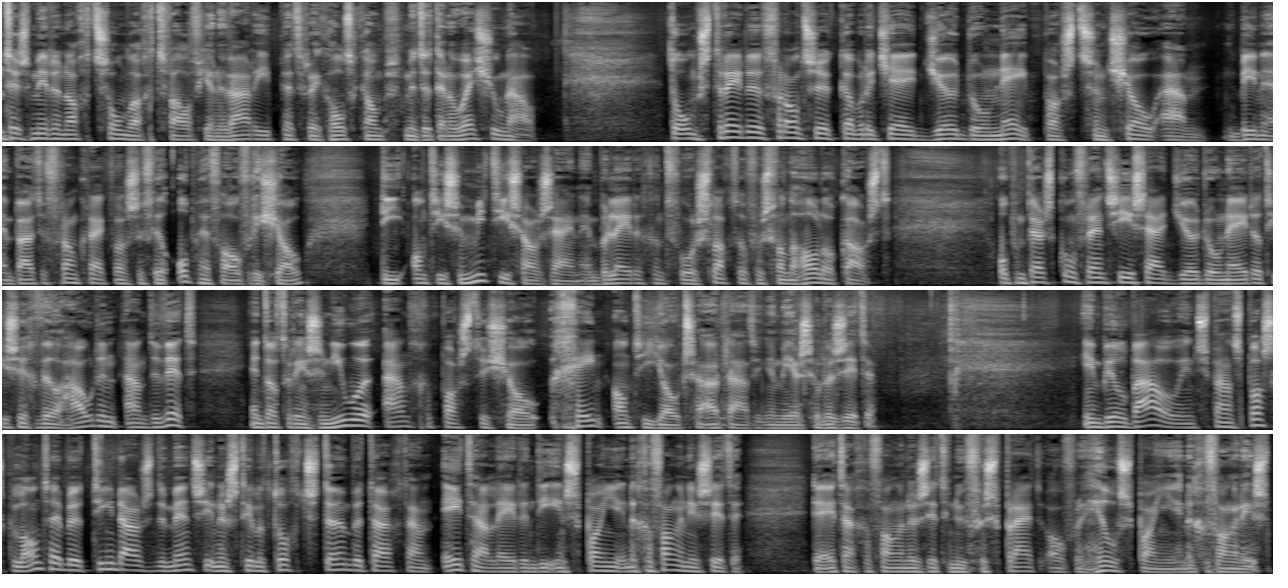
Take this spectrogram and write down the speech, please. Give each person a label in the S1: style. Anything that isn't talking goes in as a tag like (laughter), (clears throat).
S1: Het is middernacht, zondag 12 januari. Patrick Holtkamp met het NOS-journaal. De omstreden Franse cabaretier Dieu Donné past zijn show aan. Binnen en buiten Frankrijk was er veel ophef over de show... die antisemitisch zou zijn en beledigend voor slachtoffers van de holocaust. Op een persconferentie zei Donné dat hij zich wil houden aan de wet... en dat er in zijn nieuwe aangepaste show geen anti-Joodse uitlatingen meer zullen zitten. In Bilbao, in Spaans-Baskeland, hebben tienduizenden mensen in een stille tocht steun betuigd aan ETA-leden die in Spanje in de gevangenis zitten. De ETA-gevangenen zitten nu verspreid over heel Spanje in de gevangenis.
